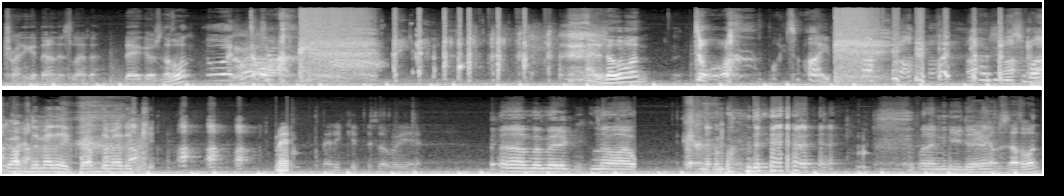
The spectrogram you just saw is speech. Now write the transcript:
trying to get down this ladder. There goes another one. Door. and another one. Door. Oh, he survived. How did he survive? Grab the medic, grab the medic. Medikit is over here. Um, a medic. No, I. Never mind. but I need eh? Here comes another one.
